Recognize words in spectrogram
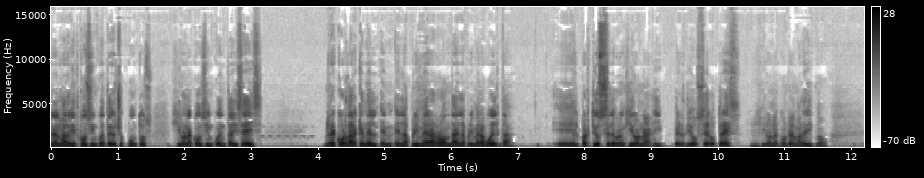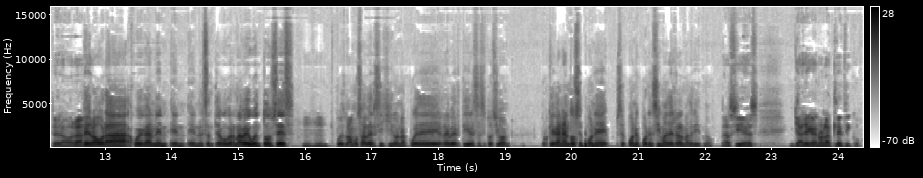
clave. Madrid con 58 puntos, Girona con 56. Recordar que en, el, en, en la primera ronda, en la primera vuelta, eh, el partido se celebró en Girona y perdió 0-3, Ujú. Girona con Real Madrid, ¿no? Pero ahora... Pero ahora juegan en, en, en el Santiago Bernabéu, entonces, pues vamos a ver si Girona puede revertir esa situación, porque ganando se pone, se pone por encima del Real Madrid, ¿no? Así es. Ya le ganó el Atlético.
